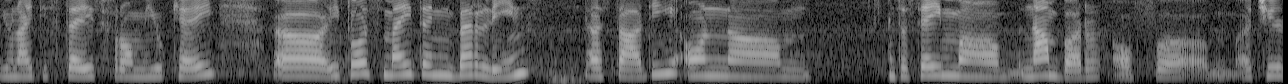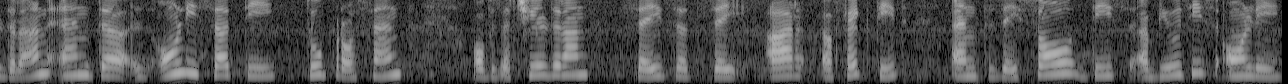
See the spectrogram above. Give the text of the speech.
United States, from UK, uh, it was made in Berlin, a study on um, the same uh, number of uh, children and only 32 percent of the children say that they are affected and they saw these abuses only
